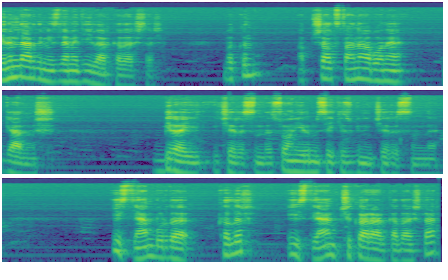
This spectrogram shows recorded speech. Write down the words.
Benim derdim izleme değil arkadaşlar. Bakın 66 tane abone gelmiş. Bir ay içerisinde, son 28 gün içerisinde. İsteyen burada kalır, isteyen çıkar arkadaşlar.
